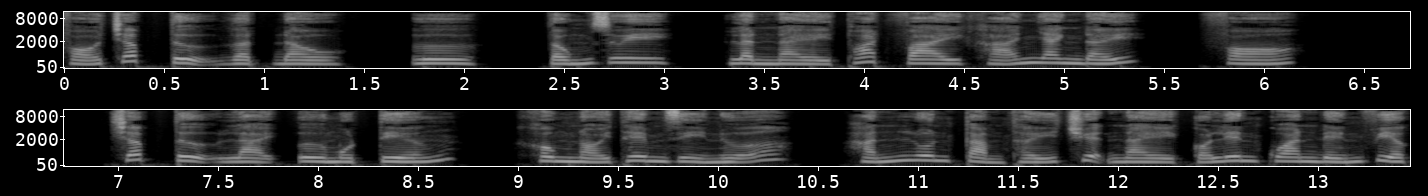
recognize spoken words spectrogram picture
Phó chấp tự gật đầu, ư, ừ, Tống Duy, lần này thoát vai khá nhanh đấy, Phó. Chấp tự lại ừ một tiếng, không nói thêm gì nữa, hắn luôn cảm thấy chuyện này có liên quan đến việc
